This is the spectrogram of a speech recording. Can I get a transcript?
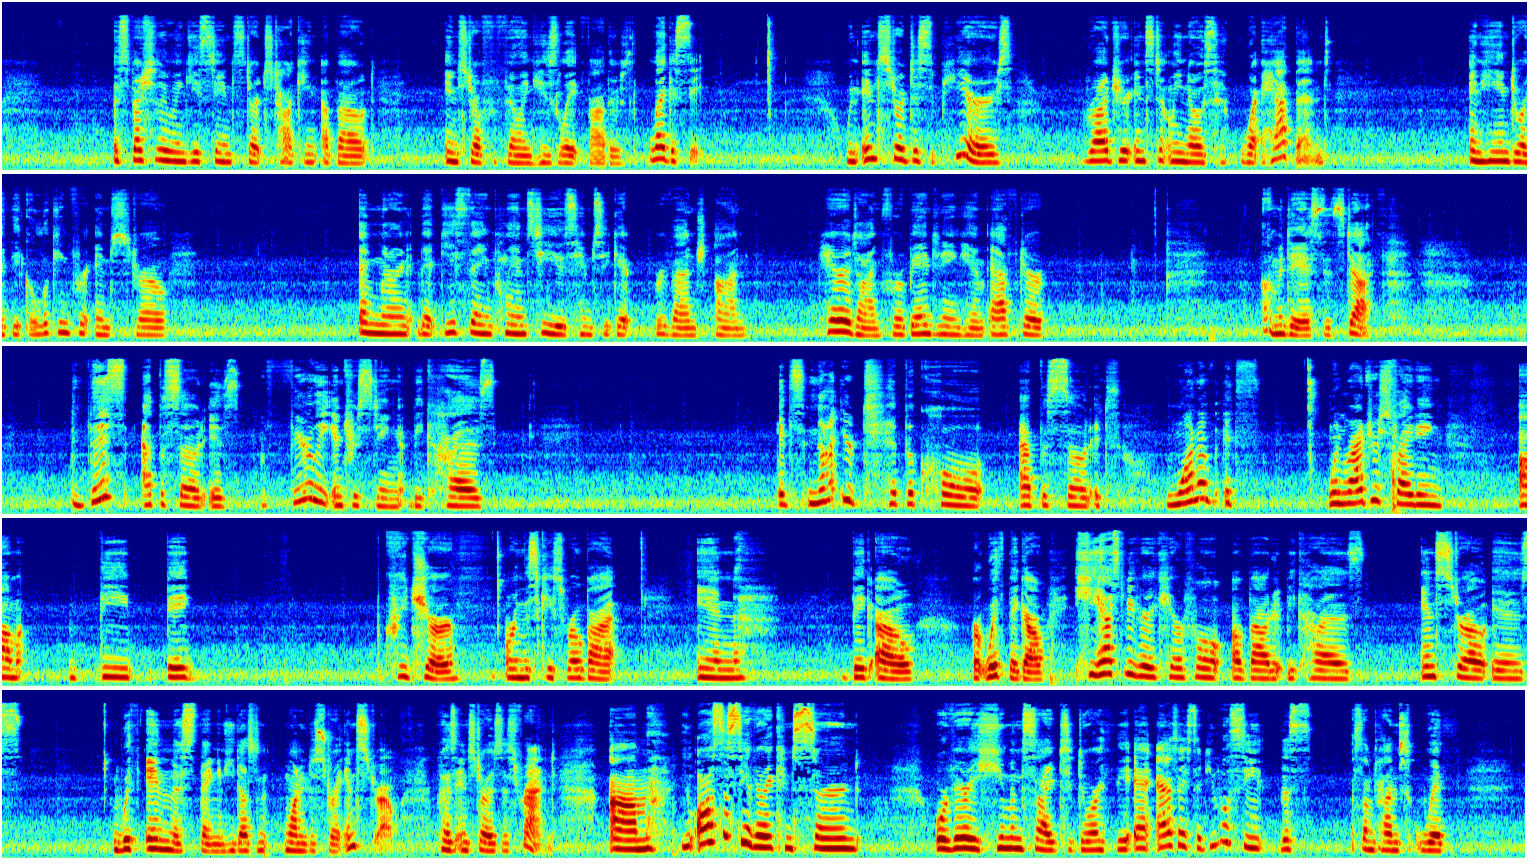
especially when Gistain starts talking about Instro fulfilling his late father's legacy. When Instro disappears, Roger instantly knows what happened, and he and Dorothy go looking for Instro and learn that Gistain plans to use him to get revenge on Paradigm for abandoning him after Amadeus' death. This episode is fairly interesting because it's not your typical episode. It's one of it's when Roger's fighting um the big creature or in this case robot in Big O or with Big O, he has to be very careful about it because Instro is within this thing and he doesn't want to destroy Instro because Instro is his friend. Um, you also see a very concerned or very human side to Dorothy. And as I said, you will see this sometimes with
